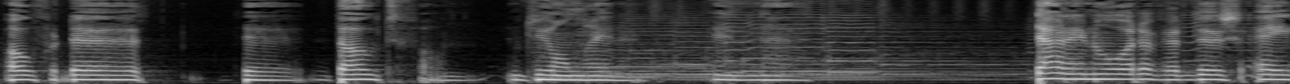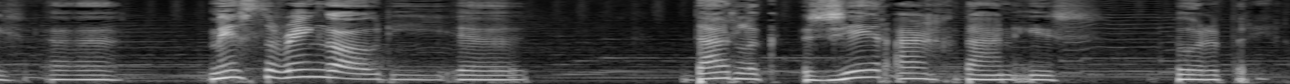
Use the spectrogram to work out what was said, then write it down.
Over de, de dood van John Lennon. En daarin horen we dus even eh, Mr. Ringo... die duidelijk zeer aangedaan is door het bericht.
